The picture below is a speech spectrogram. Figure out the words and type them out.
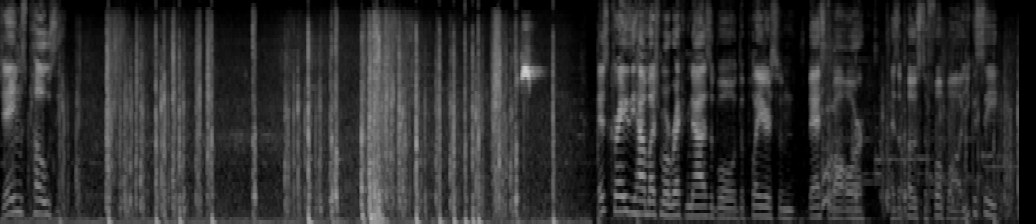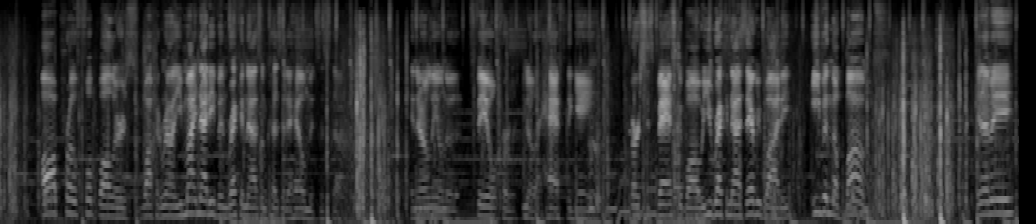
James Posey. It's crazy how much more recognizable the players from basketball are as opposed to football. You can see all pro footballers walking around. You might not even recognize them because of the helmets and stuff. And they're only on the field for, you know, like half the game. Versus basketball where you recognize everybody, even the bums. You know what I mean?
